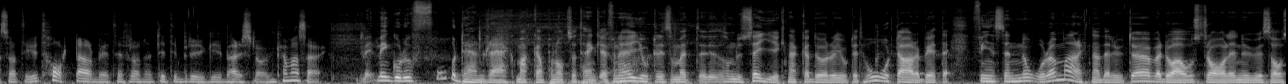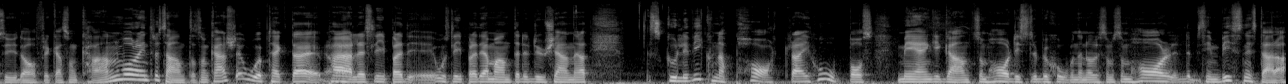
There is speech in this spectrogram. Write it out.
Så att det är ett hårt arbete från ett litet brygge i Bergslagen kan man säga. Men, men går det att få den räkmackan på något sätt tänker jag? För ni har gjort det som ett, som du säger, knackat dörr och gjort ett hårt arbete. Finns det några marknader utöver då Australien, USA och Sydafrika som kan vara intressanta? Som kanske är oupptäckta pärlor, slipade, oslipade diamanter där du känner att skulle vi kunna partra ihop oss med en gigant som har distributionen och liksom, som har sin business där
